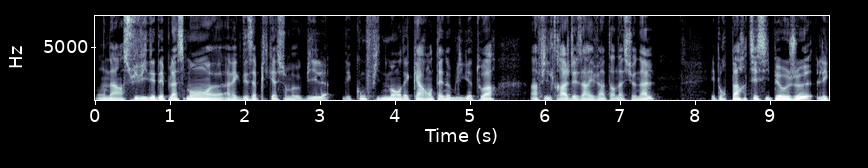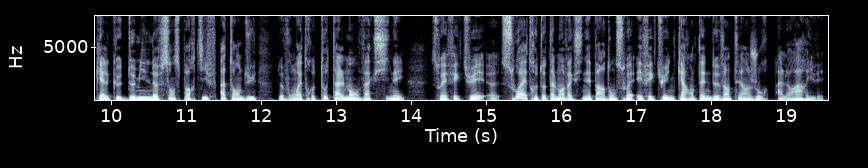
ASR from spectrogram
on a un suivi des déplacements euh, avec des applications mobiles, des confinements, des quarantaines obligatoires, un filtrage des arrivées internationales. Et pour participer au jeu, les quelques 2900 sportifs attendus devront être totalement vaccinés, soit effectuer, euh, soit être totalement vaccinés, pardon, soit effectuer une quarantaine de 21 jours à leur arrivée.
